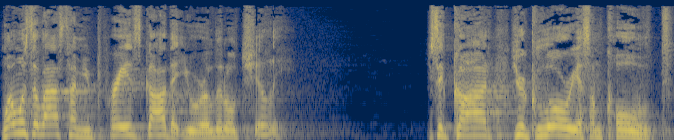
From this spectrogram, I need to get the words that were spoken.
When was the last time you praised God that you were a little chilly? You said, God, you're glorious. I'm cold.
